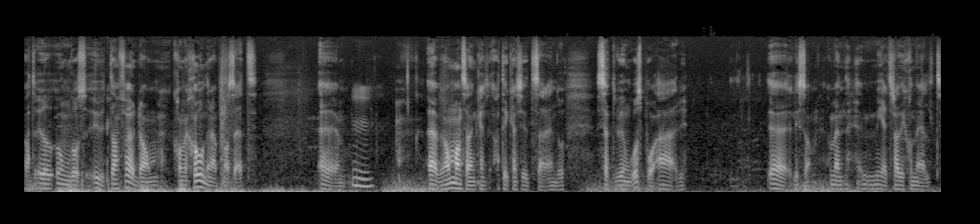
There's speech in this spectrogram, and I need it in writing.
att umgås utanför de konventionerna på något sätt. Mm. även om man sen kanske, att det kanske är så här ändå sättet vi umgås på är eh, liksom, men, mer traditionellt.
